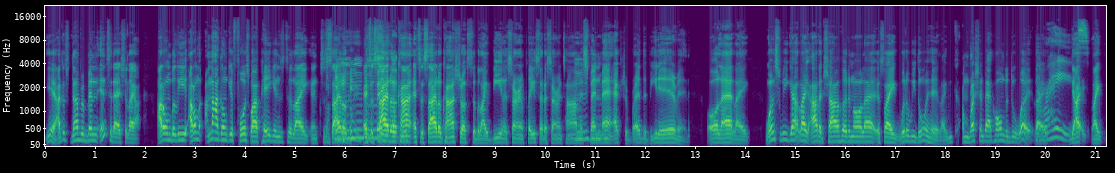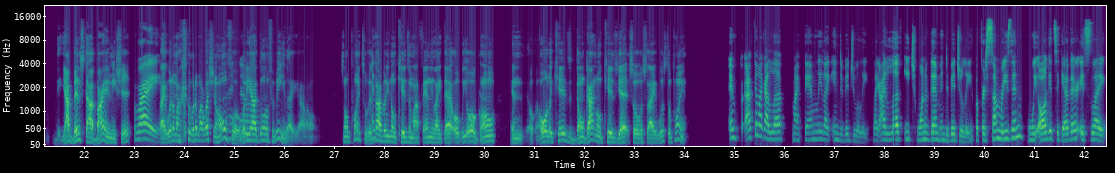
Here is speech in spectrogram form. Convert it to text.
yeah, I just never been into that shit. Like I don't believe I don't I'm not gonna get forced by pagans to like and societal and societal out con and societal constructs to like be in a certain place at a certain time and spend Mhm. mad extra bread to be there and all that. Like once we got like out of childhood and all that, it's like, what are we doing here? Like we I'm rushing back home to do what? Like right. y'all like y'all been stopped buying me shit. right. Like, what am I? What am I rushing home I for? What are y'all doing for me? Like, I don't. There's no point to it. It's not really no kids in my family like that. Oh, we all grown, and all the kids don't got no kids yet. So it's like, what's the point? and I feel like I love my family like individually. Like I love each one of them individually. But for some reason, when we all get together, it's like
